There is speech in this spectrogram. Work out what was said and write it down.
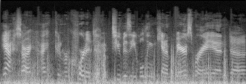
yeah, yeah, sorry, I couldn't record it. I'm too busy holding a can of bear spray and uh,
